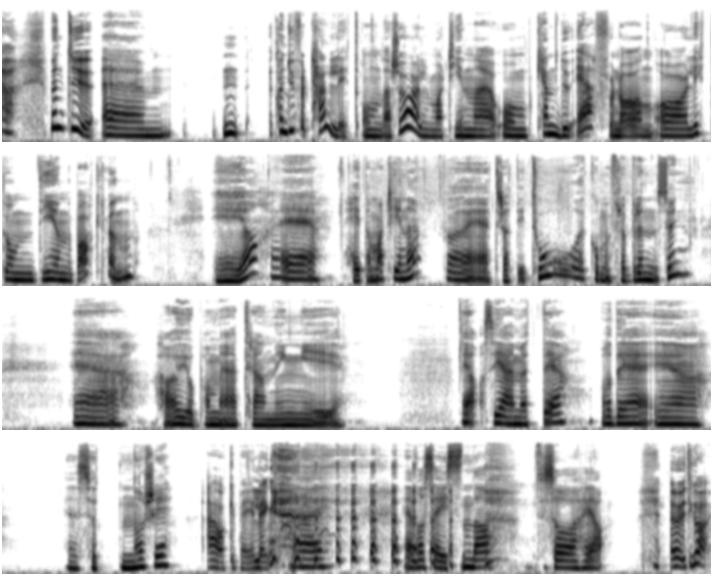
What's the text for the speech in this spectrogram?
Ja. Men du, eh, kan du fortelle litt om deg sjøl, Martine, om hvem du er for noen, og litt om din bakgrunn? Ja, jeg heter Martine, jeg er 32 og jeg kommer fra Brønnøysund. Jeg har jobba med trening i ja, siden jeg møtte det, og det er 17 år siden. Jeg har ikke peiling. Nei, jeg var 16 da, så ja. Jeg vet ikke hva,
